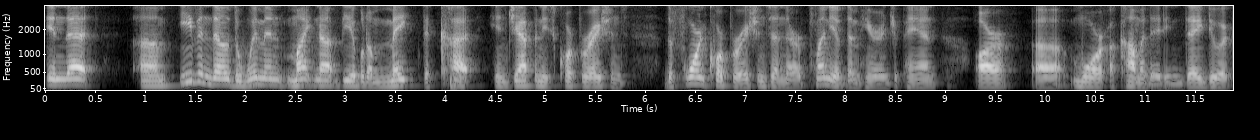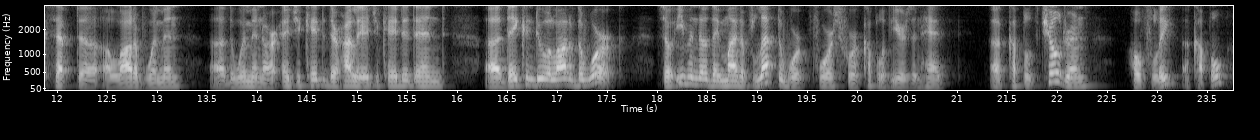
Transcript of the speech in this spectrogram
in that um, even though the women might not be able to make the cut in Japanese corporations, the foreign corporations, and there are plenty of them here in Japan, are uh, more accommodating. They do accept a, lot of women. Uh, the women are educated, they're highly educated, and uh, they can do a lot of the work. So even though they might have left the workforce for a couple of years and had a couple of children, hopefully a couple,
